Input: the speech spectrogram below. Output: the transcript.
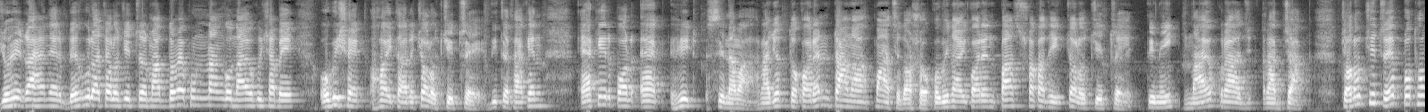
জহির রাহানের বেহুলা চলচ্চিত্রের মাধ্যমে পূর্ণাঙ্গ নায়ক হিসাবে অভিষেক হয় তার চলচ্চিত্রে। দিতে থাকেন একের পর এক হিট সিনেমা। রাজত্ব করেন টানা পাঁচ দশক, অভিনয় করেন পাঁচ শতাধিক চলচ্চিত্রে। তিনি নায়ক রাজ রাজ্জাক। চলচ্চিত্রে প্রথম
